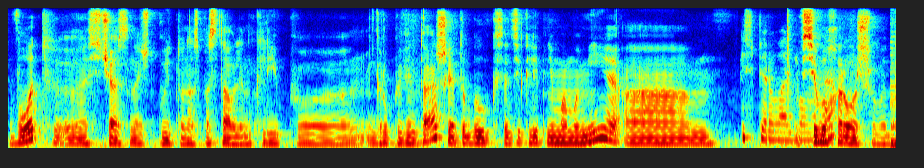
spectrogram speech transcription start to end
вот э, сейчас, значит, будет у нас поставлен клип э, группы Винтаж. Это был, кстати, клип не Мама Мия, а Из первого альбома, Всего да? хорошего. да.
